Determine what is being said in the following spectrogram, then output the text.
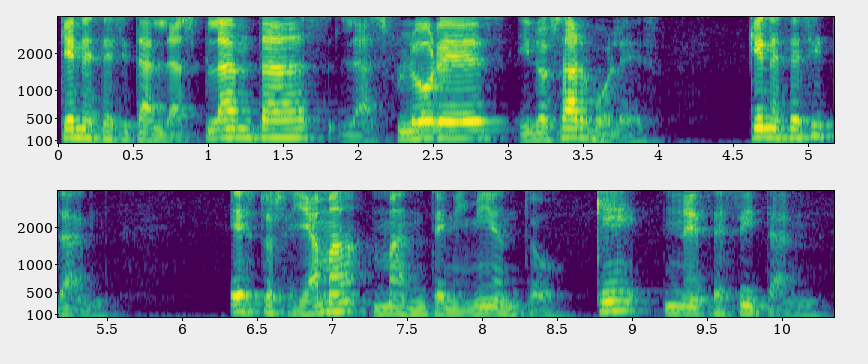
¿Qué necesitan las plantas, las flores y los árboles? ¿Qué necesitan? Esto se llama mantenimiento. ¿Qué necesitan?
